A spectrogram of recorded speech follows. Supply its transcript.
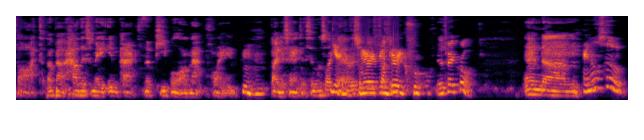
thought about how this may impact the people on that plane hmm by DeSantis. It was like, yeah, yeah, this will very, be it was fucking, very cruel, it was very cruel. And um, and also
